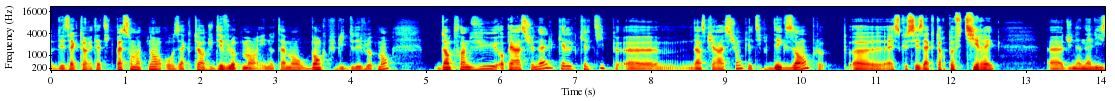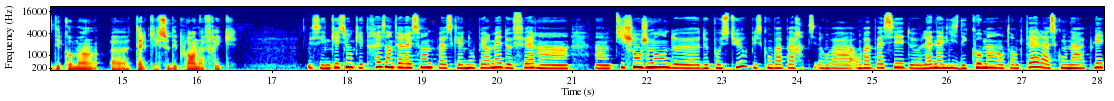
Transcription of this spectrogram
des acteurs étatiques. Passons maintenant aux acteurs du développement et notamment aux banques publiques de développement. D'un point de vue opérationnel, quel, quel type euh, d'inspiration, quel type d'exemple euh, est-ce que ces acteurs peuvent tirer euh, d'une analyse des communs euh, tels qu'ils se déploient en Afrique? C'est une question qui est très intéressante parce qu'elle nous permet de faire un, petit changement de, posture puisqu'on va, on passer de l'analyse des communs en tant que tel à ce qu'on a appelé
